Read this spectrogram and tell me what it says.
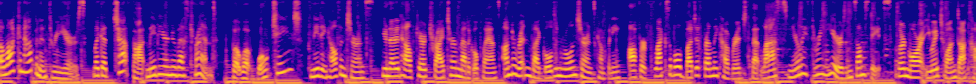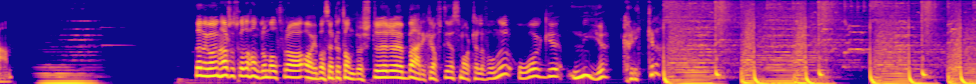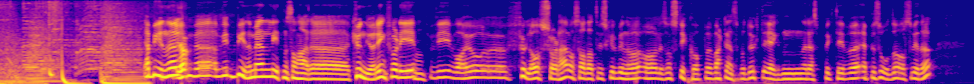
A lot can happen in three years, like a chatbot may be your new best friend. But what won't change? Needing health insurance. United Healthcare Tri Term Medical Plans, underwritten by Golden Rule Insurance Company, offer flexible, budget friendly coverage that lasts nearly three years in some states. Learn more at uh1.com. Denne gangen her så skal det handle om alt fra AI-baserte tannbørster, bærekraftige smarttelefoner og nye klikkere. Jeg begynner, Ja. vi begynner med en liten sånn her uh, kunngjøring. Fordi vi var jo eh, fulle av oss sjøl her og sa at vi skulle begynne å, å liksom stykke opp hvert eneste produkt i egen respektive episode osv.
